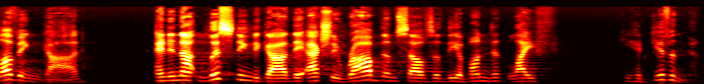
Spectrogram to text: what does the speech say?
loving God. And in not listening to God, they actually robbed themselves of the abundant life He had given them.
